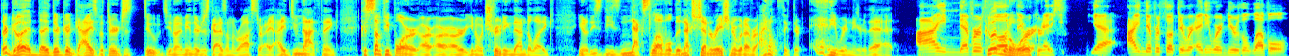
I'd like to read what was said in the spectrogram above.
they're good. They're good guys, but they're just dudes. You know what I mean? They're just guys on the roster. I, I do not think because some people are, are, are are you know attributing them to like you know these these next level, the next generation or whatever. I don't think they're anywhere near that. I never good little workers. Any, yeah, I never thought they were anywhere near the level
